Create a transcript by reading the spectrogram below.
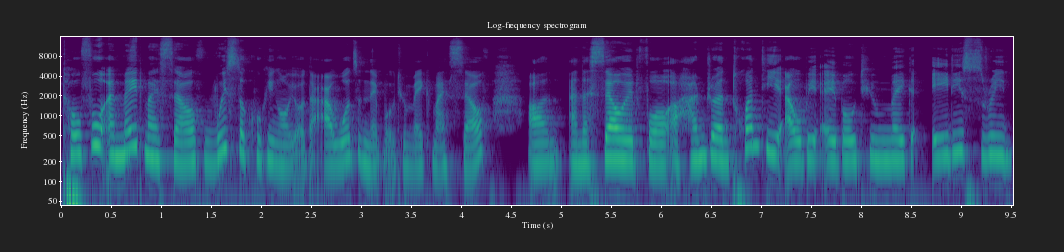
tofu I made myself with the cooking oil that I wasn't able to make myself, um, and I sell it for 120, I will be able to make 83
